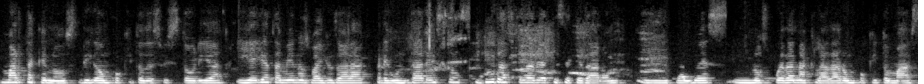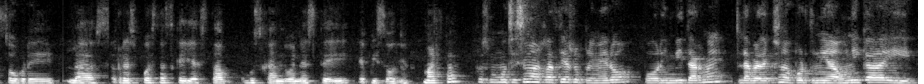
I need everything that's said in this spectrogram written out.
Marta que nos diga un poquito de su historia y ella también nos va a ayudar a preguntar esas dudas todavía que se quedaron y tal vez nos puedan aclarar un poquito más sobre las respuestas que ella está buscando en este episodio. Marta. Pues muchísimas gracias lo primero por invitarme. La verdad que es una oportunidad única y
